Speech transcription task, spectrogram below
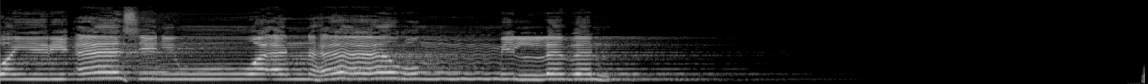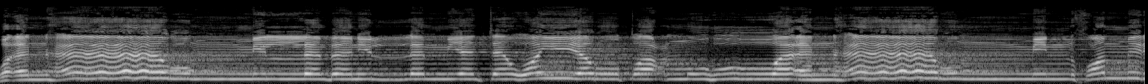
غير آسن وأنهار من لبن وأنهار من لبن لم يتغير طعمه وأنهار من خمر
